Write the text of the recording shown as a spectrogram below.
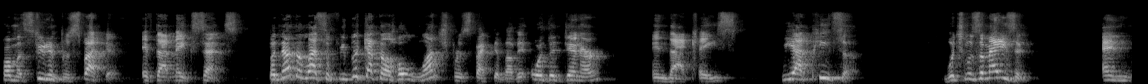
from a student perspective if that makes sense. But nonetheless, if we look at the whole lunch perspective of it, or the dinner in that case, we had pizza, which was amazing. And,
